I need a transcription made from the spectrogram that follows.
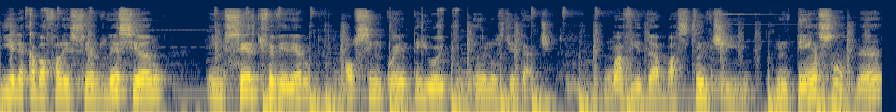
e ele acaba falecendo nesse ano, em 6 de fevereiro, aos 58 anos de idade. Uma vida bastante intensa, né?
